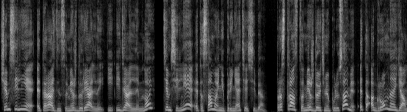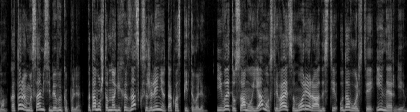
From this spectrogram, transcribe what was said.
Чем сильнее эта разница между реальной и идеальной мной, тем сильнее это самое непринятие себя. Пространство между этими полюсами — это огромная яма, которую мы сами себе выкопали, потому что многих из нас, к сожалению, так воспитывали. И в эту самую яму сливается море радости, удовольствия и энергии.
